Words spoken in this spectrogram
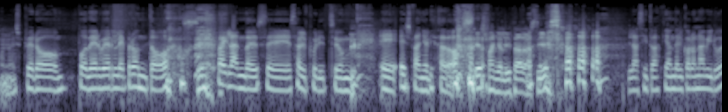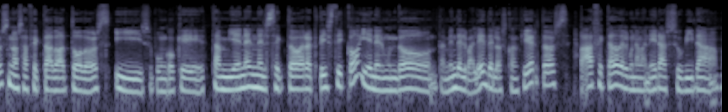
Bueno, espero poder verle pronto sí. bailando ese Salpurichum eh, españolizado. Sí, españolizado, así es. La situación del coronavirus nos ha afectado a todos y supongo que también en el sector artístico y en el mundo también del ballet, de los conciertos, ha afectado de alguna manera su vida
